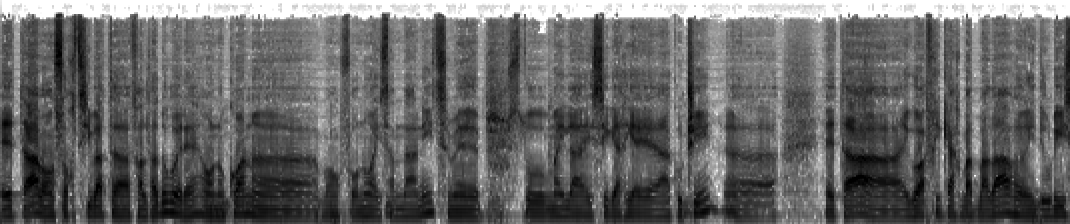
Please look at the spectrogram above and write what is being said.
eta, bon, sortzi bat falta du ere, onokoan, uh, bon, fonua izan da anitz, me, pff, du maila ezigarria akutsi, uh, eta uh, ego afrikar bat badar, iduriz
